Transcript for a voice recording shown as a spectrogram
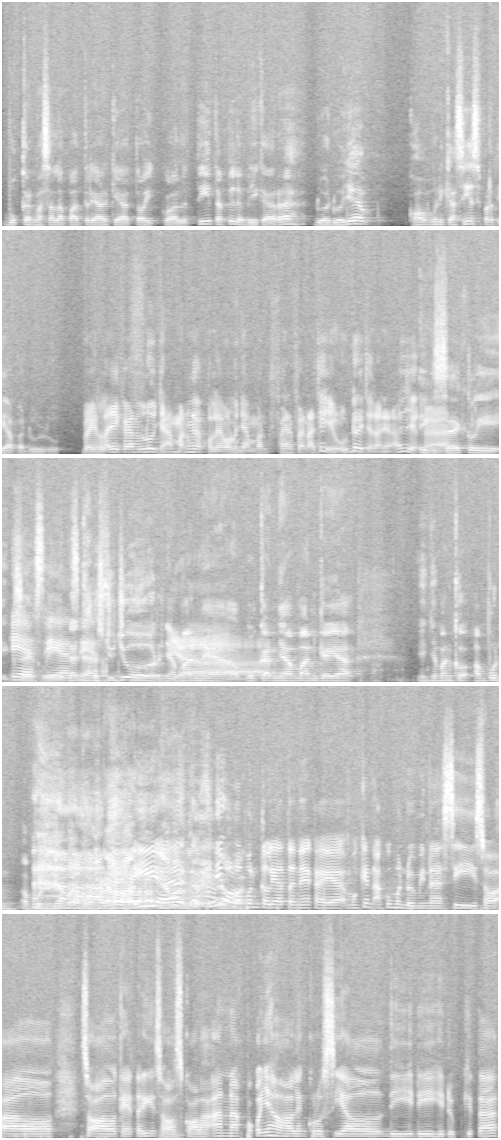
bukan masalah patriarki atau equality, tapi lebih ke arah dua-duanya komunikasinya seperti apa dulu. Baik lagi kan lu nyaman nggak kalau emang lu nyaman fine fine aja ya udah jalanin aja kan. Exactly, Yes, exactly. yes, Dan yes. harus jujur nyamannya, Ya. bukan nyaman kayak ya nyaman kok, ampun, ampun nyaman kok, nyaman, iya, nyaman kok, ini nyaman. walaupun kelihatannya kayak mungkin aku mendominasi soal soal kayak tadi soal sekolah anak, pokoknya hal-hal yang krusial di di hidup kita.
